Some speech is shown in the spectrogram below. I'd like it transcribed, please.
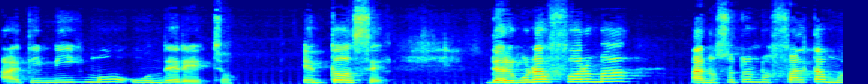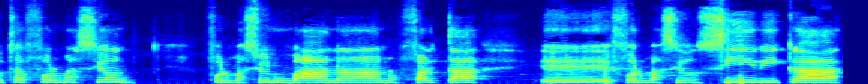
a ti mismo un derecho. Entonces, de alguna forma, a nosotros nos falta mucha formación, formación humana, nos falta eh, formación cívica.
